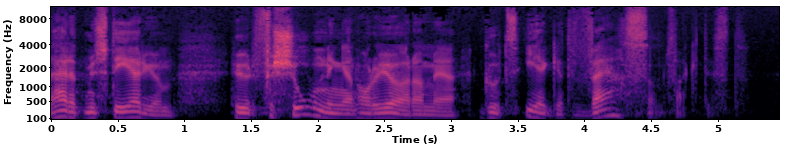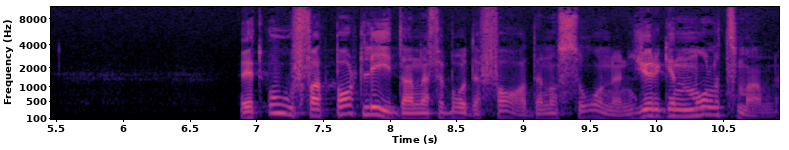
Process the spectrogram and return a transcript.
Det här är ett mysterium, hur försoningen har att göra med Guds eget väsen faktiskt. Det är ett ofattbart lidande för både Fadern och Sonen. Jürgen Moltmann,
